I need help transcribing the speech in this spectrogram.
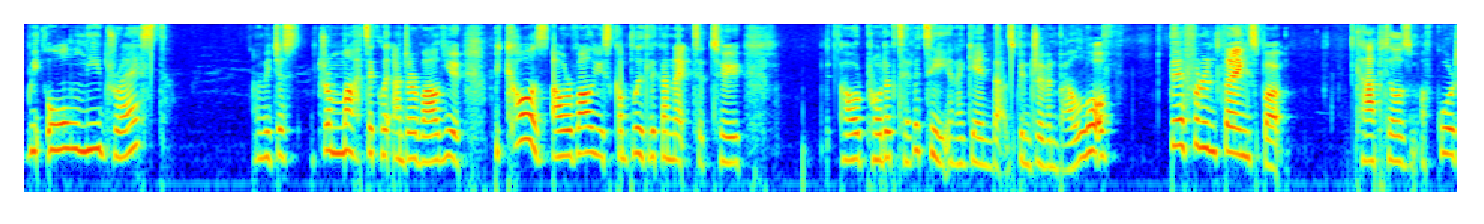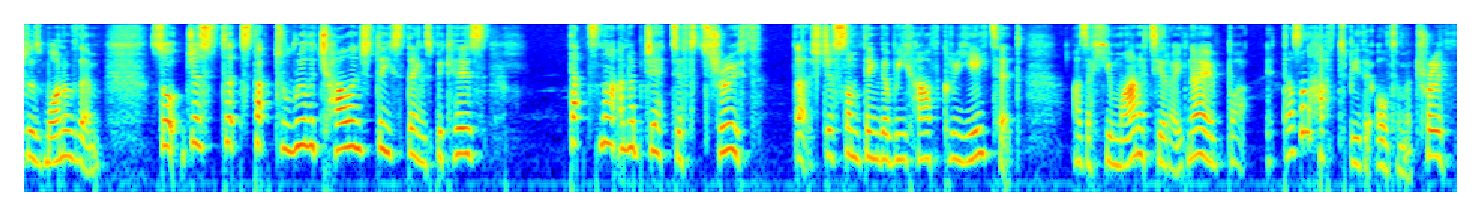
We all need rest. And we just dramatically undervalue because our value is completely connected to our productivity. And again, that's been driven by a lot of different things, but capitalism, of course, is one of them. So just start to really challenge these things because that's not an objective truth. That's just something that we have created as a humanity right now, but it doesn't have to be the ultimate truth.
